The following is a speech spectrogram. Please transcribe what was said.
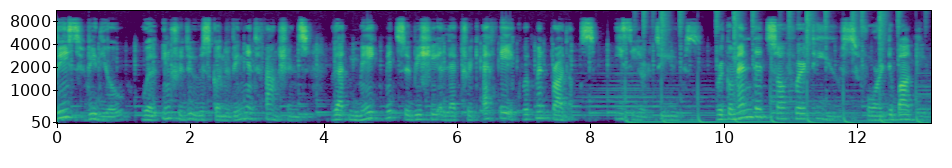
This video will introduce convenient functions that make Mitsubishi Electric FA equipment products easier to use. Recommended software to use for debugging.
